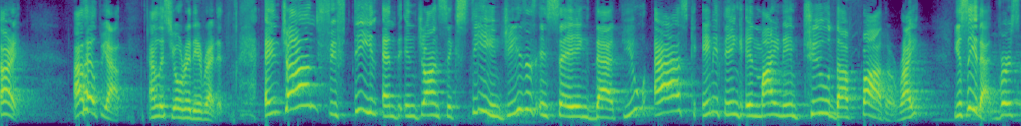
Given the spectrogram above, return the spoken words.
All right, I'll help you out, unless you already read it. In John 15 and in John 16, Jesus is saying that you ask anything in my name to the Father, right? You see that, verse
